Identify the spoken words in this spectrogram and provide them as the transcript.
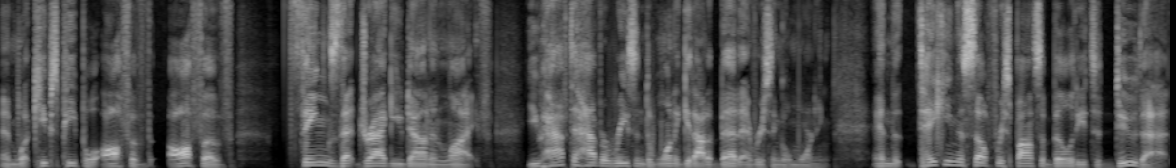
and what keeps people off of off of things that drag you down in life. You have to have a reason to want to get out of bed every single morning. And the, taking the self responsibility to do that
